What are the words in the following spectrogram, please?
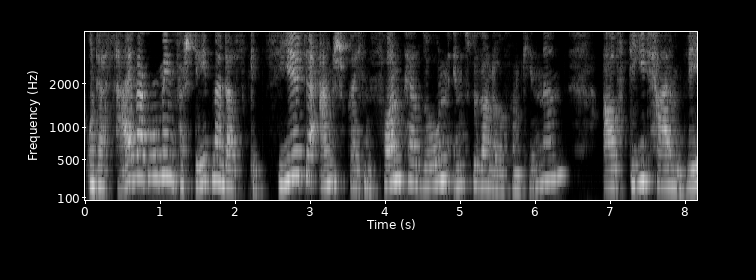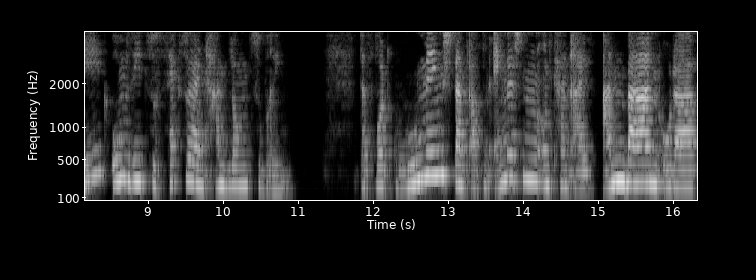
Unter Cybergrooming versteht man das gezielte Ansprechen von Personen, insbesondere von Kindern, auf digitalem Weg, um sie zu sexuellen Handlungen zu bringen. Das Wort Grooming stammt aus dem Englischen und kann als anbahnen oder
